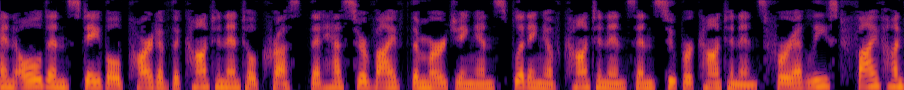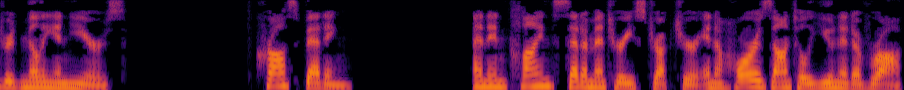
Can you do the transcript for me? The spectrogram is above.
an old and stable part of the continental crust that has survived the merging and splitting of continents and supercontinents for at least 500 million years. Cross-bedding An inclined sedimentary structure in a horizontal unit of rock.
